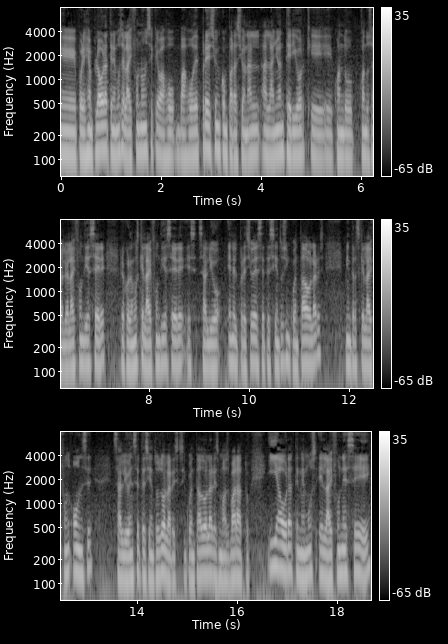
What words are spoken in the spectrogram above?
eh, por ejemplo, ahora tenemos el iPhone 11 que bajó, de precio en comparación al, año anterior que eh, cuando, salió el iPhone 10R. Recordemos que el iPhone 10R es- salió en el precio de 750 dólares, mientras que el iPhone 11 salió en 700 dólares, 50 dólares más barato. Y ahora tenemos el iPhone SE,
